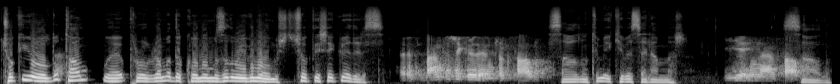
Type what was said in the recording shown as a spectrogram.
Çok iyi oldu. Tam e, programa da konumuza da uygun olmuştu. Çok teşekkür ederiz. Evet ben teşekkür ederim. Çok sağ olun. Sağ olun. Tüm ekibe selamlar. İyi yayınlar. Sağ olun. Sağ olun.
